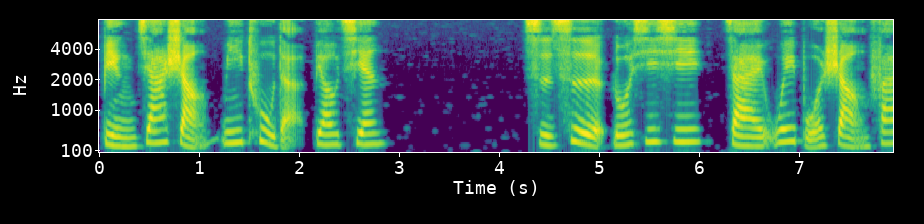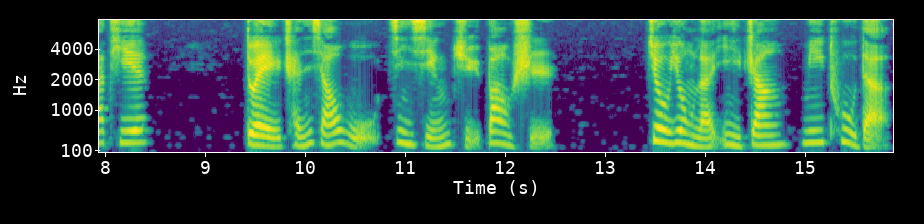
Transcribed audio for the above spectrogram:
并加上 “Me Too” 的标签。此次罗西西在微博上发帖。对陈小武进行举报时，就用了一张 “Me Too” 的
